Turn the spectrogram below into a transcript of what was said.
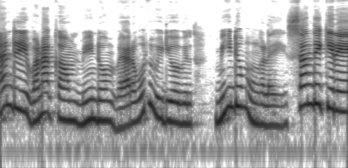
நன்றி வணக்கம். மீண்டும் வேறு ஒரு வீடியோவில் மீண்டும் உங்களை சந்திக்கிறேன்.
